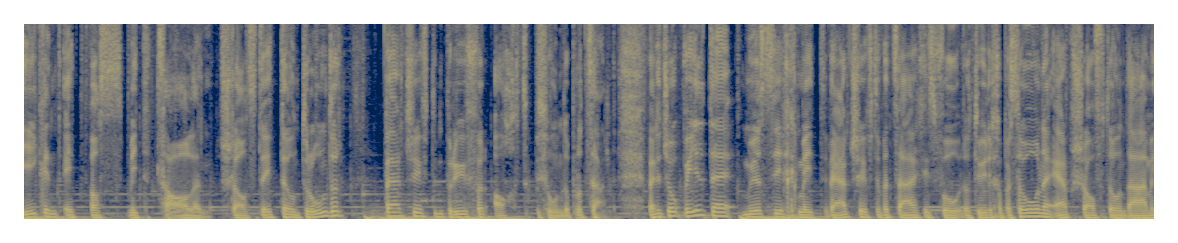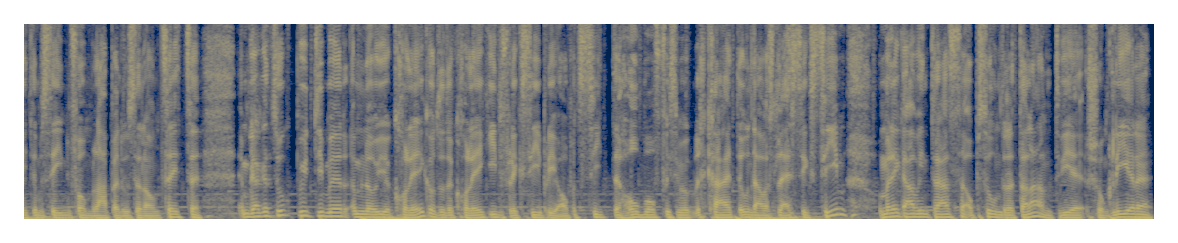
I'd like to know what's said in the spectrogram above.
Irgendetwas mit Zahlen steht dort und drunter. Wertschriftenprüfer 80 bis 100 Prozent. Wer den Job will, der muss sich mit Wertschriftenverzeichnis von natürlichen Personen, Erbschaften und auch mit dem Sinn vom Leben auseinandersetzen. Im Gegenzug bieten wir einem neuen Kollegen oder der Kollegin flexible Arbeitszeiten, Homeoffice-Möglichkeiten und auch ein lässiges Team. Und wir haben auch Interesse an besonderen Talenten wie Jonglieren,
